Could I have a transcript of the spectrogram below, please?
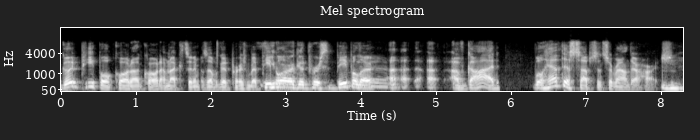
good people, quote unquote, I'm not considering myself a good person, but people you are a good person. People are uh, uh, uh, of God will have this substance around their hearts mm-hmm.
